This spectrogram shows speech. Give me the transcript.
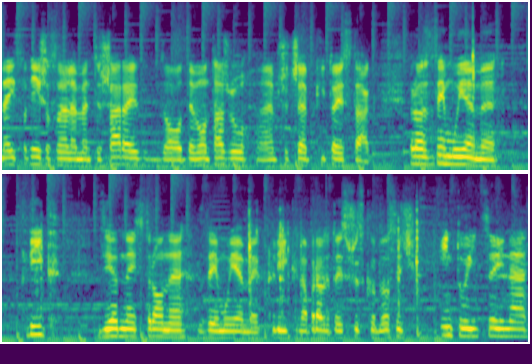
najistotniejsze są elementy szare do demontażu e, przyczepki. To jest tak, zdejmujemy klik z jednej strony, zdejmujemy klik. Naprawdę to jest wszystko dosyć intuicyjne.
